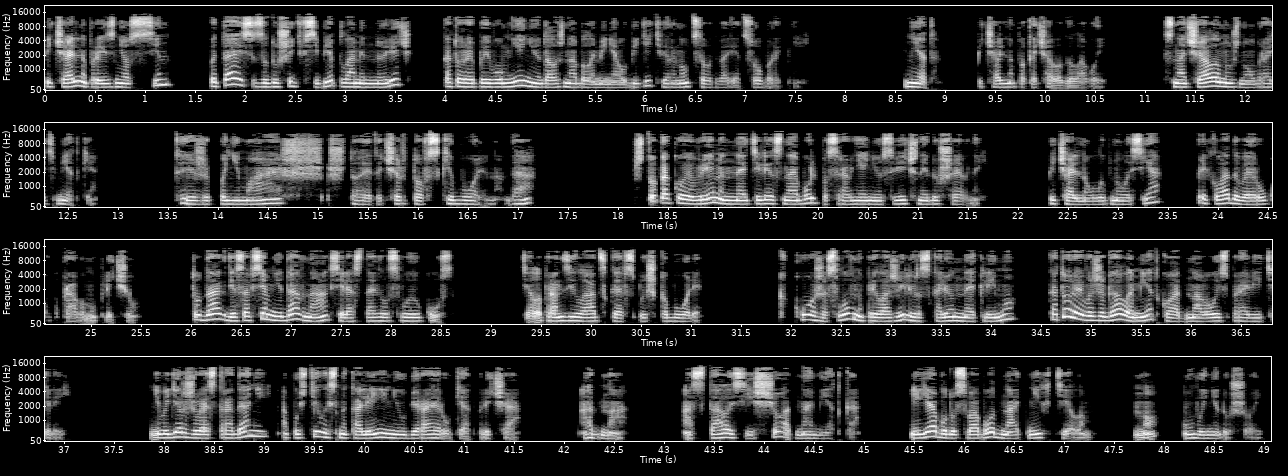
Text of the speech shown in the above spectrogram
Печально произнес Син, пытаясь задушить в себе пламенную речь, которая, по его мнению, должна была меня убедить вернуться во дворец оборотней. «Нет», — печально покачала головой, — «сначала нужно убрать метки. Ты же понимаешь, что это чертовски больно, да?» Что такое временная телесная боль по сравнению с вечной душевной? Печально улыбнулась я, прикладывая руку к правому плечу. Туда, где совсем недавно Аксель оставил свой укус. Тело пронзила адская вспышка боли. К коже словно приложили раскаленное клеймо, которое выжигало метку одного из правителей. Не выдерживая страданий, опустилась на колени, не убирая руки от плеча. Одна. Осталась еще одна метка. И я буду свободна от них телом. Но увы, не душой.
